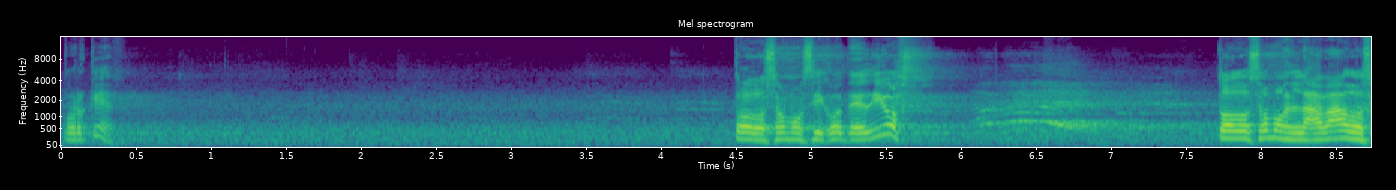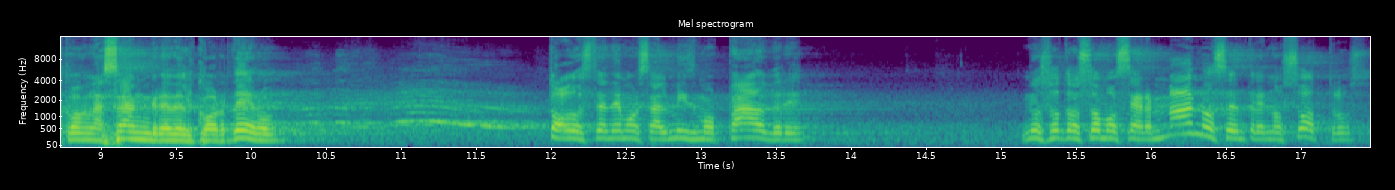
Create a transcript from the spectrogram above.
¿Por qué? Todos somos hijos de Dios. Todos somos lavados con la sangre del cordero. Todos tenemos al mismo Padre. Nosotros somos hermanos entre nosotros.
